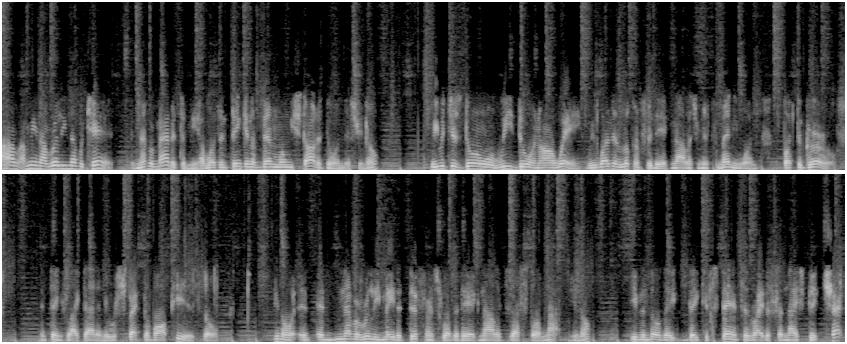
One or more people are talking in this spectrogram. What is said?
Um, I mean, I really never cared. It never mattered to me. I wasn't thinking of them when we started doing this. You know, we were just doing what we do in our way. We wasn't looking for the acknowledgement from anyone but the girls and things like that, and the respect of our peers. So you know, it, it never really made a difference whether they acknowledged us or not, you know? Even though they, they could stand to write us a nice big check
